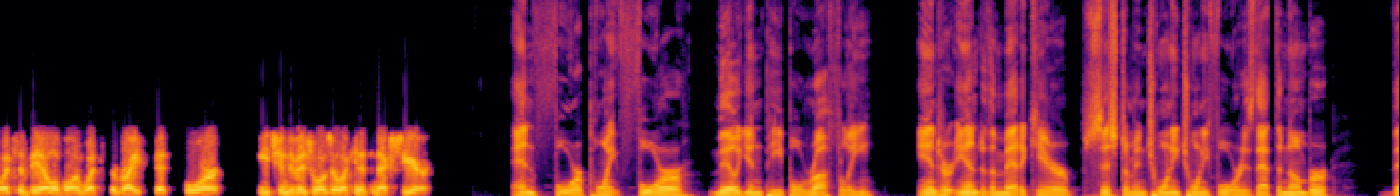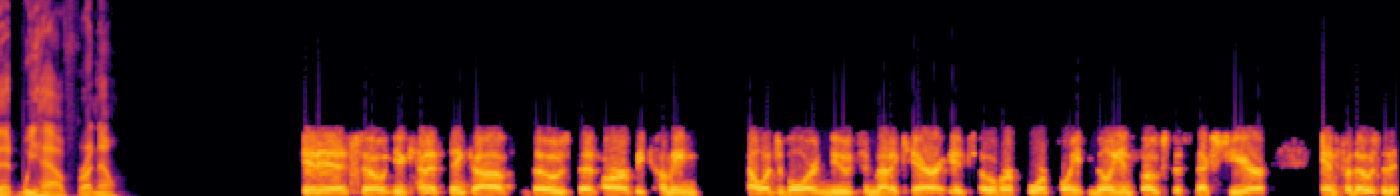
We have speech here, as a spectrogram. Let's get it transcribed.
what's available and what's the right fit for each individual as they're looking at the next year. And 4.4 million people roughly enter into the Medicare system in 2024. Is that the number that we have right now? It is. So you kind of think of those that are becoming eligible or new to Medicare. It's over 4 million folks this next year. And for those that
